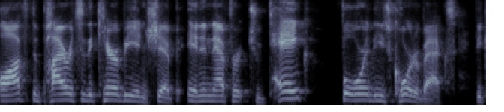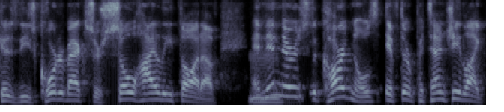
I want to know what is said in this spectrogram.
off the Pirates of the Caribbean ship in an effort to tank for these quarterbacks because these quarterbacks are so highly thought of. And mm-hmm. then there's the Cardinals, if they're potentially like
